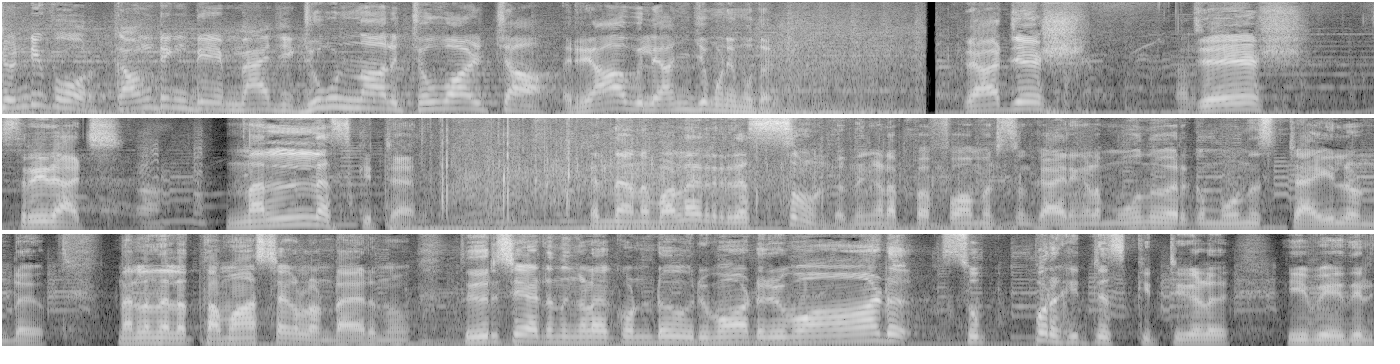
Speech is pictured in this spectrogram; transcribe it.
Twenty four counting day magic. June നാല് ചൊവ്വാഴ്ച രാവിലെ അഞ്ചു മണി മുതൽ. രാജേഷ് ജയേഷ് ശ്രീരാജ്. നല്ല സ്കിറ്റായിരുന്നു എന്താണ് വളരെ രസമുണ്ട് നിങ്ങളുടെ പെർഫോമൻസും കാര്യങ്ങളും. മൂന്ന് പേർക്കും മൂന്ന് സ്റ്റൈലുണ്ട്. നല്ല നല്ല തമാശകളുണ്ടായിരുന്നു. തീർച്ചയായിട്ടും നിങ്ങളെ കൊണ്ട് ഒരുപാട് ഒരുപാട് സൂപ്പർ ഹിറ്റ് സ്കിറ്റുകൾ ഈ വേദിയിൽ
